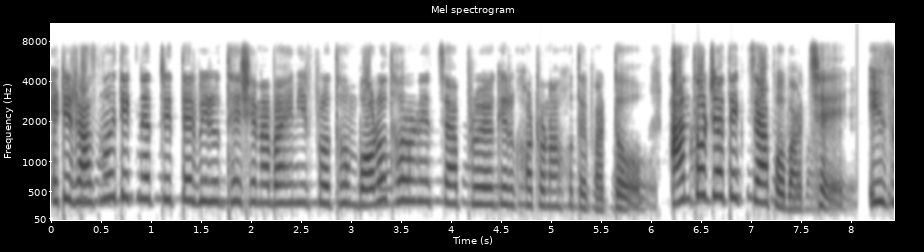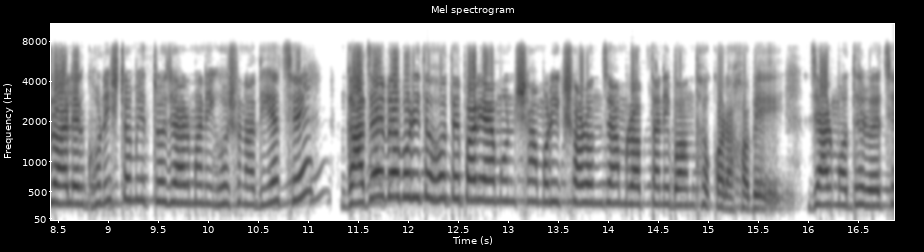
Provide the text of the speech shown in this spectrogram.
এটি রাজনৈতিক নেতৃত্বের বিরুদ্ধে সেনাবাহিনীর প্রথম বড় ধরনের চাপ প্রয়োগের ঘটনা হতে পারত আন্তর্জাতিক চাপও বাড়ছে। ইসরায়েলের ঘনিষ্ঠ মিত্র জার্মানি ঘোষণা দিয়েছে, গাজায় ব্যবহৃত হতে পারে এমন সামরিক সরঞ্জাম রপ্তানি বন্ধ করা হবে, যার মধ্যে রয়েছে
